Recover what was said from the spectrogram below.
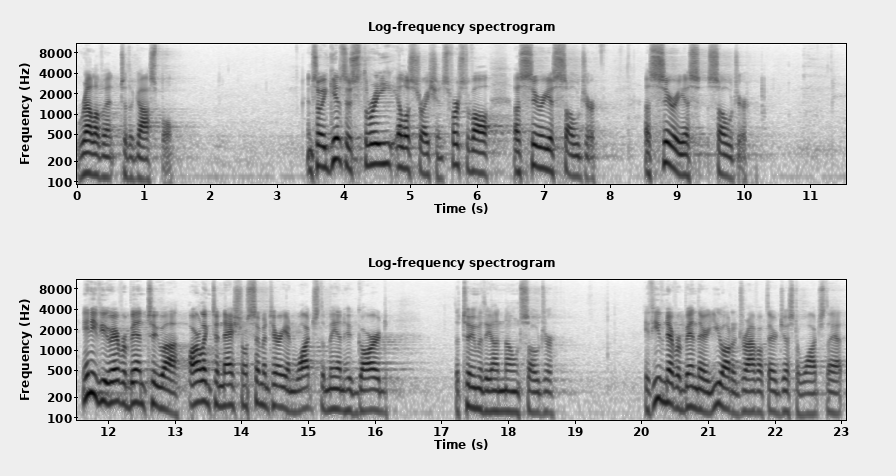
relevant to the gospel. And so he gives us three illustrations. First of all, a serious soldier. A serious soldier. Any of you ever been to uh, Arlington National Cemetery and watched the men who guard the tomb of the unknown soldier? If you've never been there, you ought to drive up there just to watch that.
